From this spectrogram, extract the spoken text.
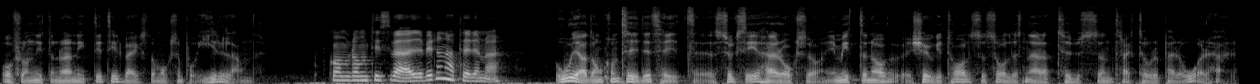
Och från 1990 tillverkades de också på Irland. Kom de till Sverige vid den här tiden med? Oh ja, de kom tidigt hit. Succé här också. I mitten av 20-talet så såldes nära 1000 traktorer per år här.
